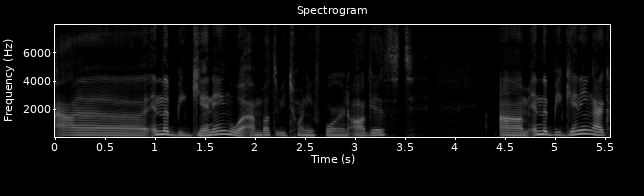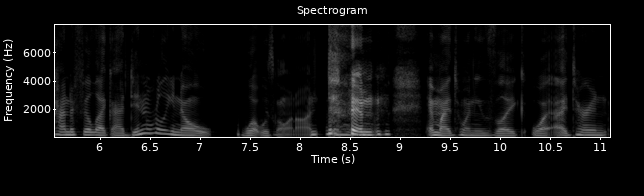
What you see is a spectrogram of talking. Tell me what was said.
Uh, in the beginning, what I'm about to be 24 in August. Um, in the beginning, I kind of feel like I didn't really know what was going on Mhm. in, in my 20s. Like, what I turned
